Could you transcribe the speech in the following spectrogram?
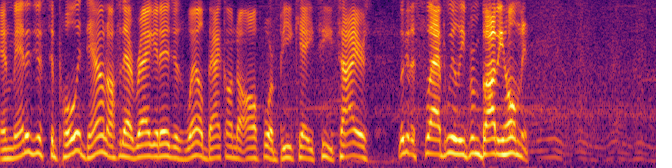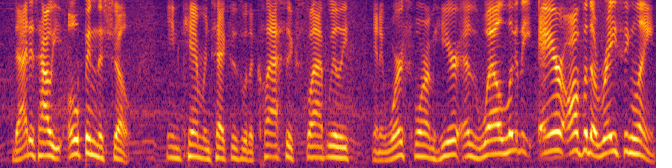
and manages to pull it down off of that ragged edge as well, back onto all four BKT tires. Look at the slap wheelie from Bobby Holman. That is how he opened the show in Cameron, Texas with a classic slap wheelie, and it works for him here as well. Look at the air off of the racing lane.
